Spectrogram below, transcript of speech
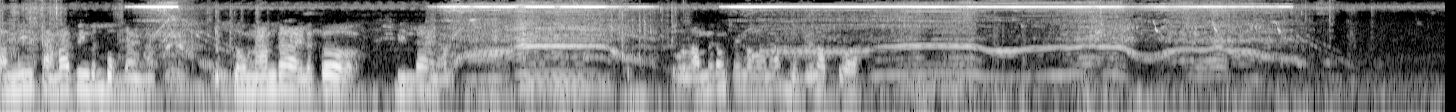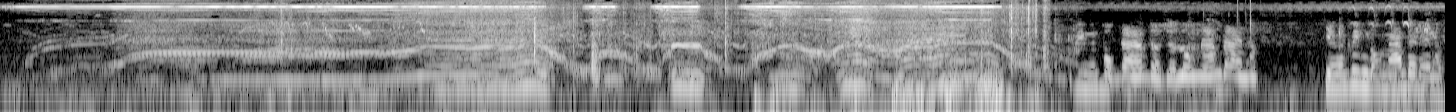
ลำนี้สามารถวิ่งบนบกได้นะครับ ลงน้ำได้แล้วก็บินได้นะครับ ตัวลำไม่ต้องใช้ล้อนะครับ หมุนได้รอบตัววิ่งบนบกได้ครับเดี๋ยวเดี๋ยวลงน้ำได้นะครับจริงมันวิ่งลงน้ำได้เลยครับ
